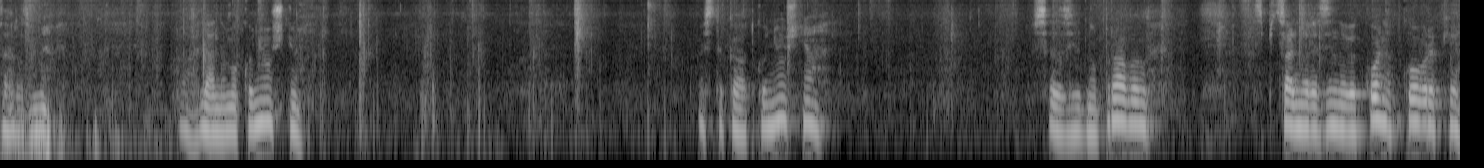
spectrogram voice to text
Зараз ми глянемо конюшню. Ось така от конюшня. Все згідно правил. Спеціальні резинові коні, коврики,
